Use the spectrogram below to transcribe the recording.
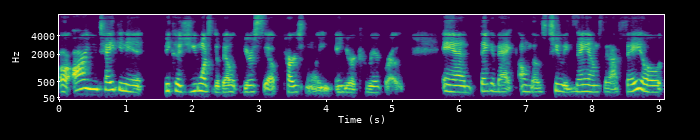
Or are you taking it because you want to develop yourself personally in your career growth? And thinking back on those two exams that I failed,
